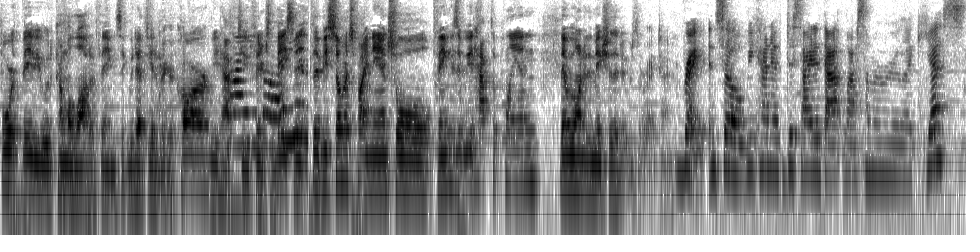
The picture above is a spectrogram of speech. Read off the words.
fourth baby would come a lot of things. Like we'd have to get a bigger car, we'd have to finish the basement. There'd be so much financial things that we'd have to plan that we wanted to make sure that it was the right time. Right, and so we kind of decided that last summer. We were like, yes,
